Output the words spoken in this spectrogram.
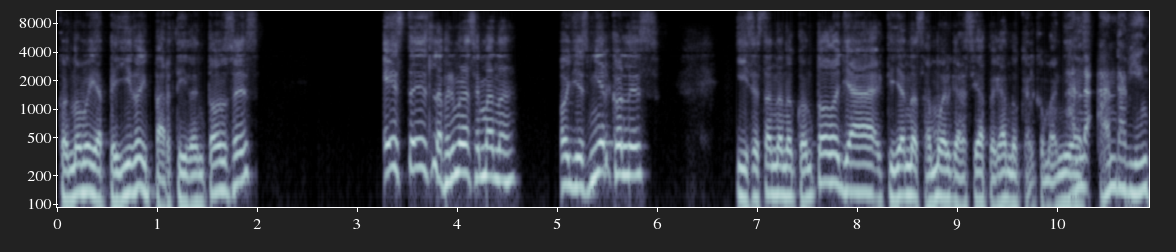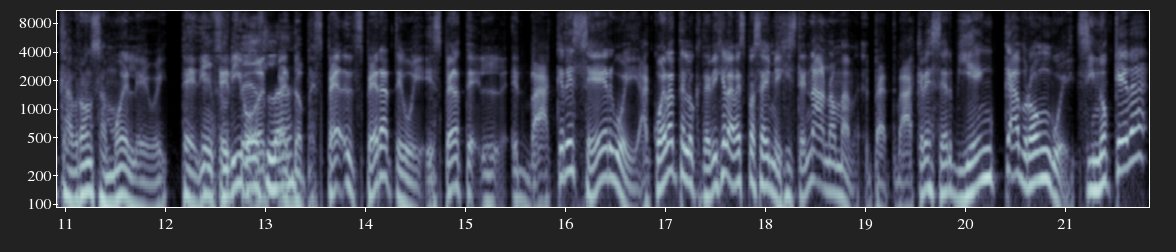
con nombre y apellido y partido. Entonces, esta es la primera semana. Hoy es miércoles y se están dando con todo. Ya que ya anda Samuel García pegando calcomanías. Anda, anda bien cabrón Samuel, eh, güey. Te, te digo, eh, no, espé- espérate, güey. Espérate. l- Va a crecer, güey. Acuérdate lo que te dije la vez pasada y me dijiste, no, no mames. Va a crecer bien cabrón, güey. Si no queda,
